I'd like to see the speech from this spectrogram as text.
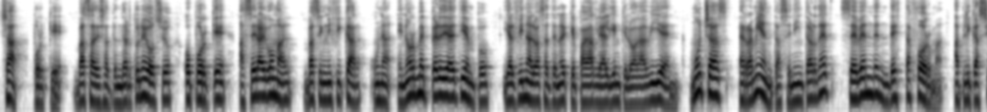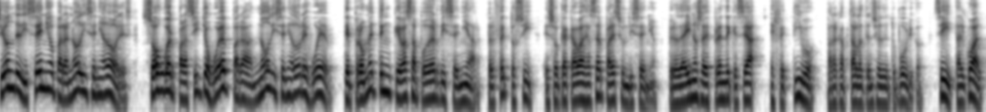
ya porque vas a desatender tu negocio o porque hacer algo mal va a significar una enorme pérdida de tiempo y al final vas a tener que pagarle a alguien que lo haga bien. Muchas herramientas en Internet se venden de esta forma. Aplicación de diseño para no diseñadores. Software para sitios web para no diseñadores web. Te prometen que vas a poder diseñar. Perfecto, sí. Eso que acabas de hacer parece un diseño. Pero de ahí no se desprende que sea efectivo para captar la atención de tu público. Sí, tal cual.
